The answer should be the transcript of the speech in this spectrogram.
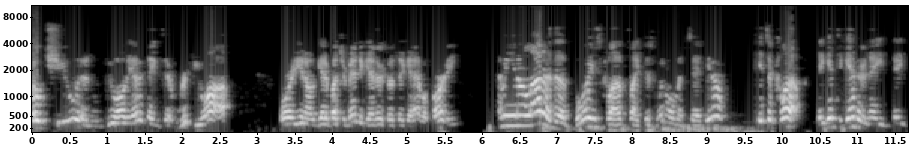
coach you and do all the other things that rip you off. Or, you know, get a bunch of men together so that they can have a party. I mean, you know, a lot of the boys clubs, like this one woman said, you know, it's a club. They get together and they, they,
